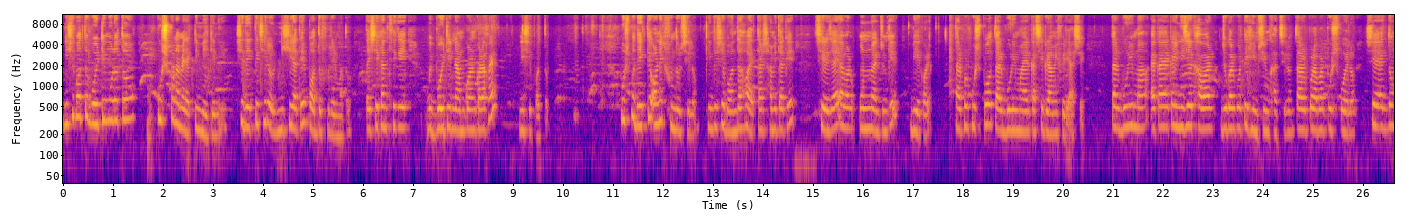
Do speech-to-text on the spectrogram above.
নিশিপদ্ম বইটি মূলত পুষ্প নামের একটি মেয়েকে নিয়ে। সে দেখতে ছিল নিশিরাতের পদ্ম ফুলের মতো। তাই সেখান থেকে ওই বইটির নামকরণ করা হয় নিশিপদ্ম। পুষ্প দেখতে অনেক সুন্দর ছিল, কিন্তু সে বন্ধা হয় তার স্বামী তাকে ছেড়ে যায়, আবার অন্য একজনকে বিয়ে করে। তারপর পুষ্প তার বুড়ি মায়ের কাছে গ্রামে ফিরে আসে। তার বুড়ি মা একা একাই নিজের খাবার জোগাড় করতে হিমশিম খাচ্ছিল। তার উপর আবার পুষ্প এলো। সে একদম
